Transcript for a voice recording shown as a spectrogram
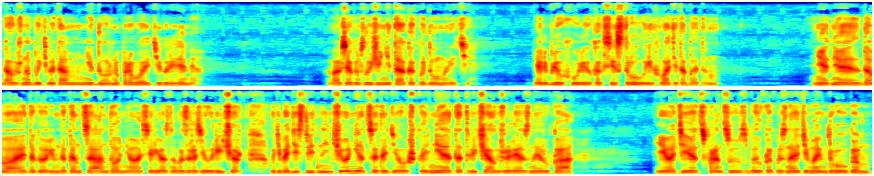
Должно быть, вы там недурно проводите время. Во всяком случае, не так, как вы думаете. Я люблю Хулию как сестру, и хватит об этом. «Нет-нет, давай договорим до конца, Антонио», — серьезно возразил Ричард. «У тебя действительно ничего нет с этой девушкой?» «Нет», — отвечал железная рука. «Ее отец, француз, был, как вы знаете, моим другом».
